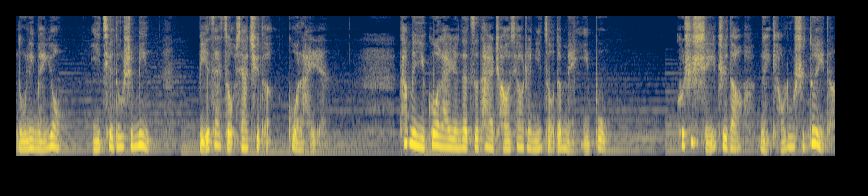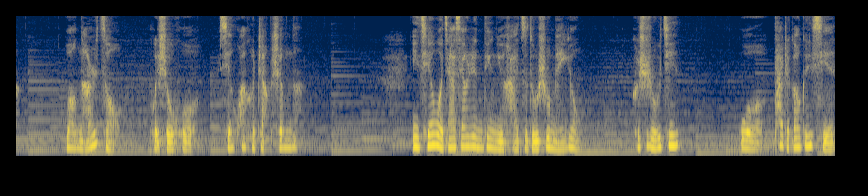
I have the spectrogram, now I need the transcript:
努力没用，一切都是命，别再走下去的过来人。他们以过来人的姿态嘲笑着你走的每一步，可是谁知道哪条路是对的，往哪儿走会收获鲜花和掌声呢？以前我家乡认定女孩子读书没用，可是如今，我踏着高跟鞋，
